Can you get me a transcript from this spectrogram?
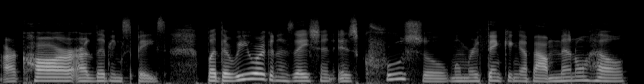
our car, our living space. But the reorganization is crucial when we're thinking about mental health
